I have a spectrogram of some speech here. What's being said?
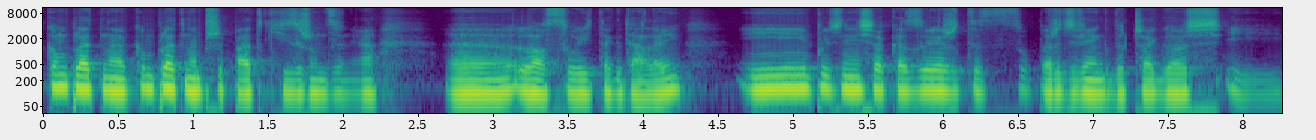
kompletne, kompletne przypadki zrządzenia e, losu i tak dalej. I później się okazuje, że to jest super dźwięk do czegoś i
